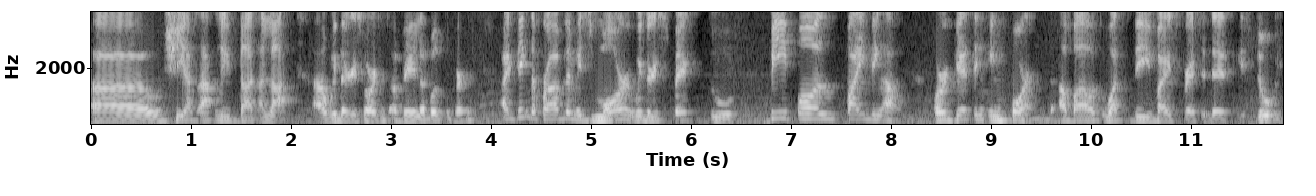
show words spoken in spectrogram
uh, she has actually done a lot uh, with the resources available to her. I think the problem is more with respect to people finding out or getting informed about what the vice president is doing.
